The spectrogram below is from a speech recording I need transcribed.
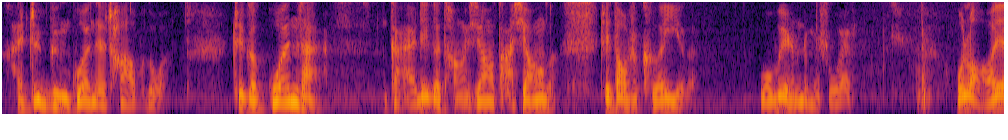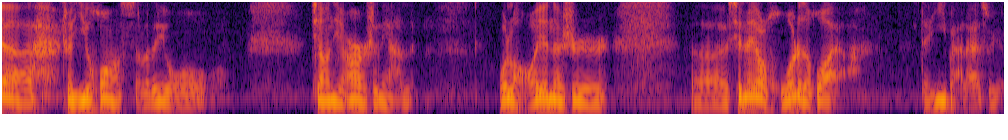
还真跟棺材差不多。这个棺材改这个躺箱大箱子，这倒是可以的。我为什么这么说呀？我姥爷这一晃死了得有将近二十年了。我姥爷那是，呃，现在要是活着的话呀，得一百来岁了。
